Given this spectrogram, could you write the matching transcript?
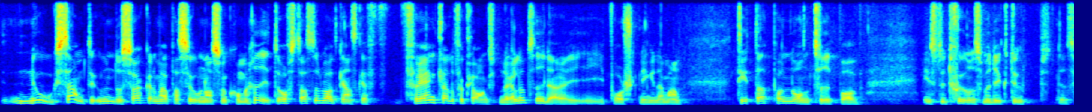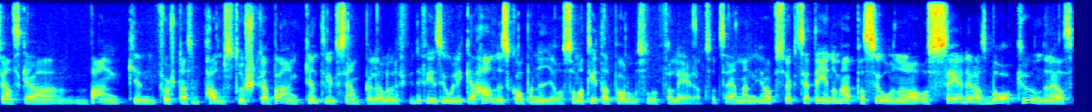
nogsamt undersöka de här personerna som kommer hit. Oftast har det varit ganska förenklade förklaringsmodeller tidigare i, i forskning där man tittat på någon typ av institution som har dykt upp. Den svenska banken, första Palmstruska banken till exempel. Eller det, finns olika handelskompanier som har tittat på dem som har fallerat. Så att säga. Men jag har försökt sätta in de här personerna och se deras bakgrund, deras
